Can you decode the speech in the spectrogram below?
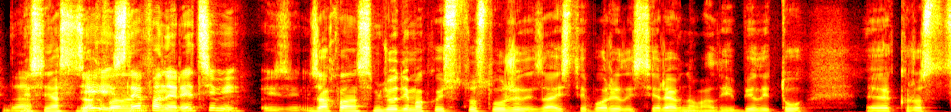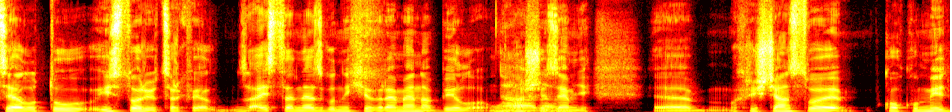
Da. Mislim, ja sam Ej, zahvalan, Stefane, reci mi, izvini. zahvalan sam ljudima koji su tu služili, zaista i borili se i revnovali i bili tu e, kroz celu tu istoriju crkve. Zaista nezgodnih je vremena bilo u Da, našoj da. zemlji. E, hrišćanstvo je, koliko mi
